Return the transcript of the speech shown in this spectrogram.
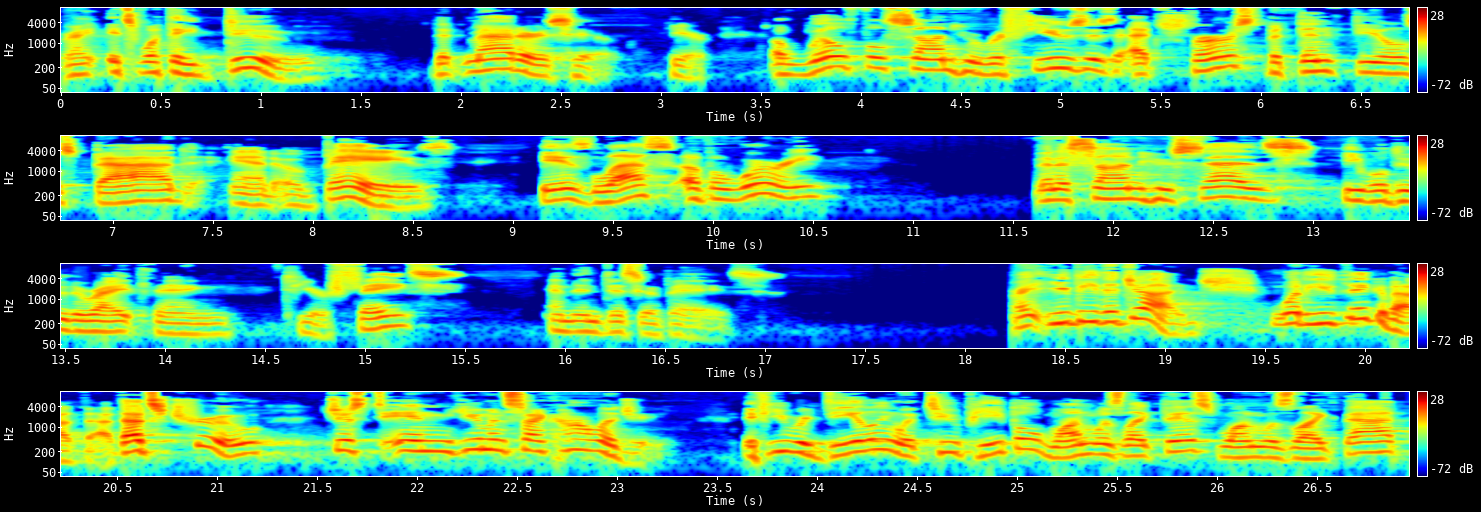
right? It's what they do that matters here. here. A willful son who refuses at first, but then feels bad and obeys is less of a worry than a son who says he will do the right thing to your face and then disobeys. Right? You be the judge. What do you think about that? That's true just in human psychology. If you were dealing with two people, one was like this, one was like that,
